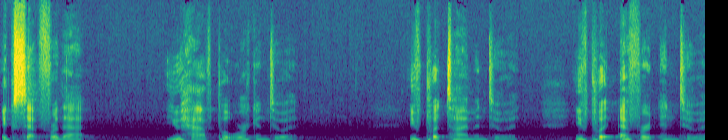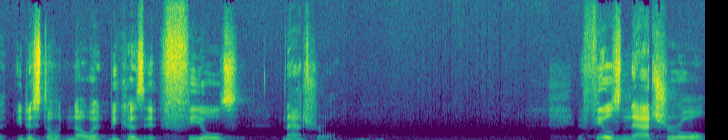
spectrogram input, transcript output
except for that, you have put work into it. You've put time into it. You've put effort into it. You just don't know it because it feels natural. It feels natural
